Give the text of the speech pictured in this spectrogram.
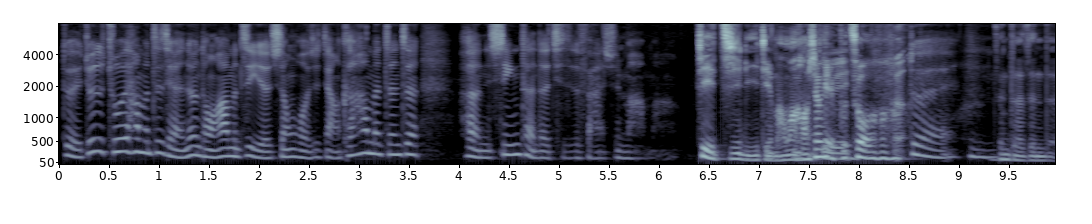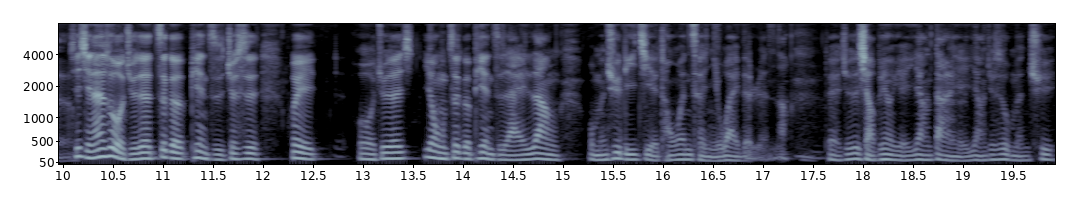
对，就是除了他们自己很认同他们自己的生活是这样，可他们真正很心疼的，其实反而是妈妈。借机理解妈妈好像也不错，对，嗯，真的真的其。实简单说，我觉得这个片子就是会，我觉得用这个片子来让我们去理解同温层以外的人啦。对，就是小朋友也一样，大人也一样，就是我们去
